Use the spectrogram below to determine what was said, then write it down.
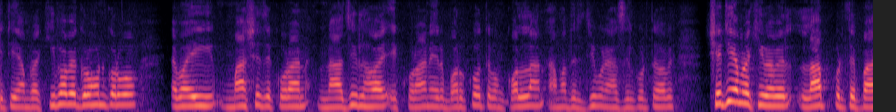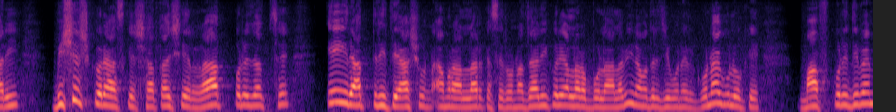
এটি আমরা কীভাবে গ্রহণ করব এবং এই মাসে যে কোরআন নাজিল হয়, এই কোরআনের বরকত এবং কল্যাণ আমাদের জীবনে হাসিল করতে হবে, সেটি আমরা কীভাবে লাভ করতে পারি? বিশেষ করে আজকে সাতাশের রাত পড়ে যাচ্ছে। এই রাত্রিতে আসুন, আমরা আল্লাহর কাছে রোনা জারি করি। আল্লাহ রব্বুল আলমিন আমাদের জীবনের গোনাগুলোকে মাফ করে দিবেন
